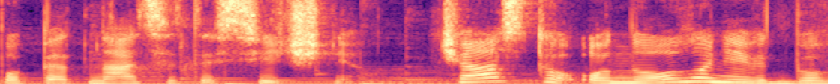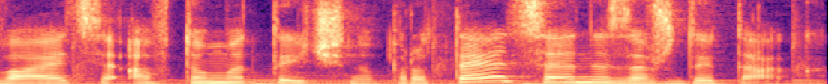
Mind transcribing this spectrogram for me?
по 15 січня. Часто оновлення відбувається автоматично, проте це не завжди так.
